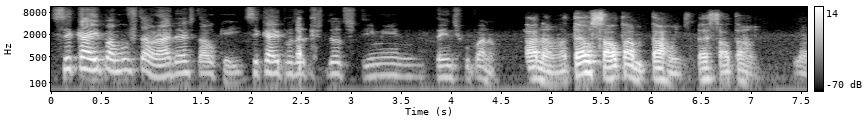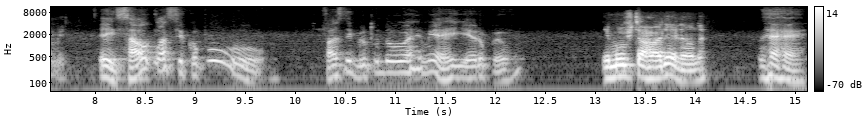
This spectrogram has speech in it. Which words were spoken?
se cair pra Movistar Rider, tá ok. Se cair pros outros, outros times, não tem desculpa não. Ah, não. Até o sal tá, tá ruim. Até sal tá ruim. meu amigo. Ei, Sal classificou pro fase de grupo do RMR europeu. E Movistar Rider não, né? É.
